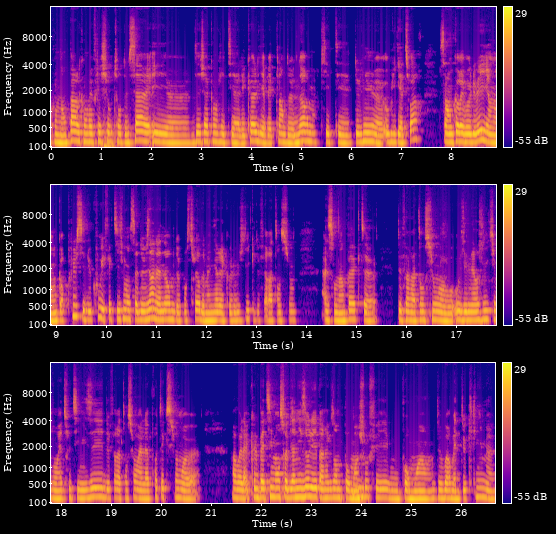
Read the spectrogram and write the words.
qu'on en parle, qu'on réfléchit autour de ça. Et euh, déjà, quand j'étais à l'école, il y avait plein de normes qui étaient devenues euh, obligatoires. Ça a encore évolué, il y en a encore plus. Et du coup, effectivement, ça devient la norme de construire de manière écologique, de faire attention à son impact. De faire attention aux, énergies qui vont être utilisées, de faire attention à la protection, euh, enfin, voilà, que le bâtiment soit bien isolé, par exemple, pour moins chauffer ou pour moins devoir mettre de clim euh,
